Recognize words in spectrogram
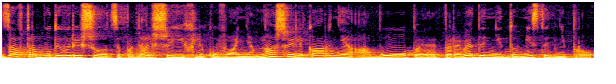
Завтра буде вирішуватися подальше їх лікування в нашій лікарні або переведені до міста Дніпро.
